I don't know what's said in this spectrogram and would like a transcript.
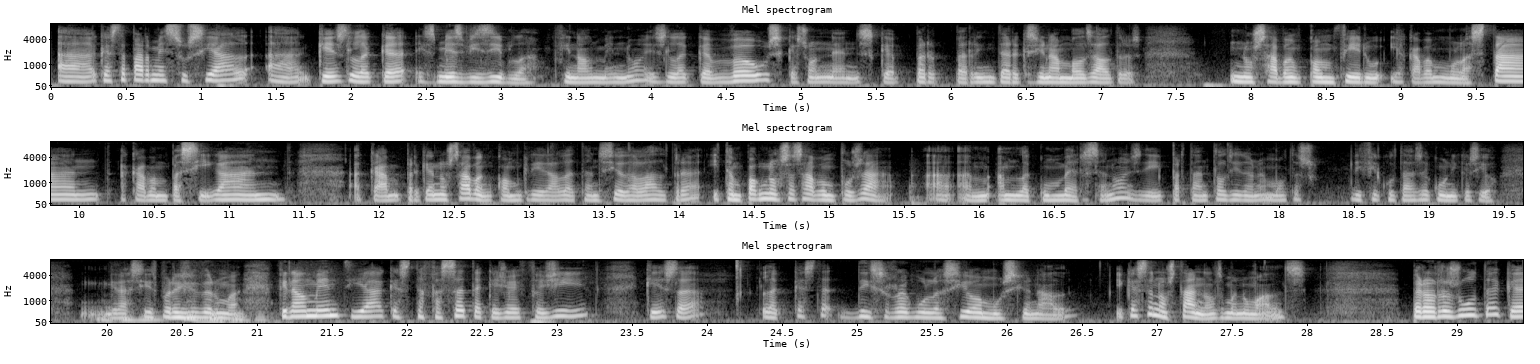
Uh, aquesta part més social, uh, que és la que és més visible, finalment, no? És la que veus que són nens que per, per interaccionar amb els altres no saben com fer-ho i acaben molestant, acaben pessigant, acaben, perquè no saben com cridar l'atenció de l'altre i tampoc no se saben posar amb, amb la conversa, no? És a dir, per tant, els hi dona moltes dificultats de comunicació. Gràcies per ajudar-me. Finalment, hi ha aquesta faceta que jo he afegit, que és la la, aquesta disregulació emocional. I aquesta no està en els manuals. Però resulta que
